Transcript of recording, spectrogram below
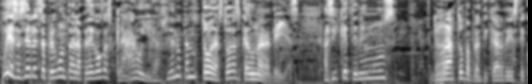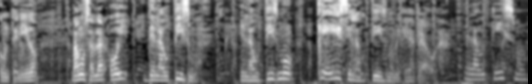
¿puedes hacerle esta pregunta a la pedagoga? Claro, y las estoy anotando todas, todas, cada una de ellas. Así que tenemos rato para platicar de este contenido. Vamos a hablar hoy del autismo. El autismo, ¿qué es el autismo, mi querida pedagoga? El autismo.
